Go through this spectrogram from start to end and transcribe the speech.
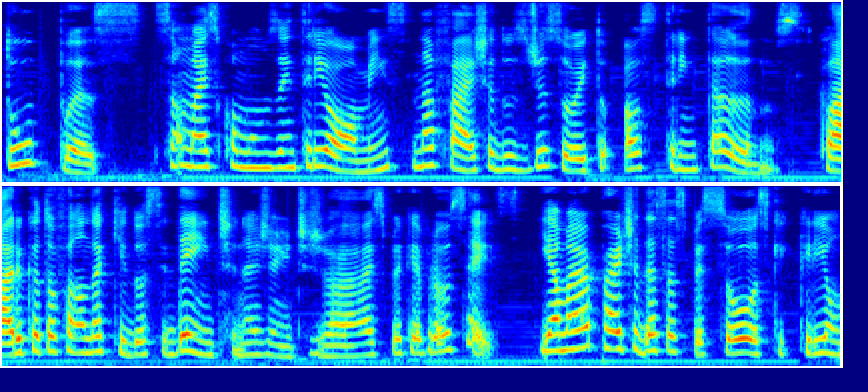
tupas são mais comuns entre homens na faixa dos 18 aos 30 anos. Claro que eu tô falando aqui do ocidente, né, gente? Já expliquei para vocês. E a maior parte dessas pessoas que criam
